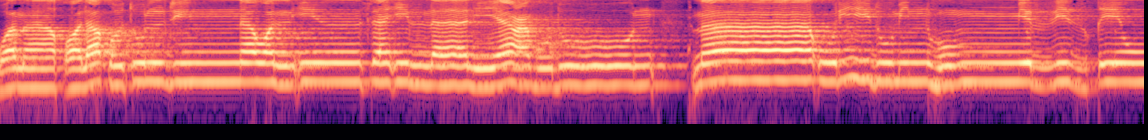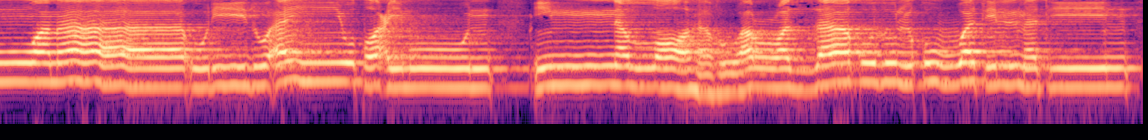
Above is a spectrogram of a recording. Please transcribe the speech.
وما خلقت الجن والانس الا ليعبدون ما اريد منهم من رزق وما اريد ان يطعمون ان الله هو الرزاق ذو القوه المتين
